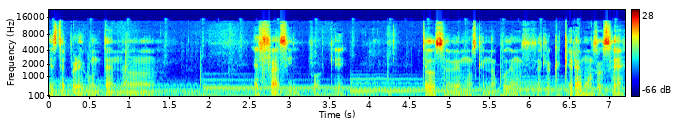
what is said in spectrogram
Esta pregunta no es fácil porque todos sabemos que no podemos hacer lo que queramos, o sea,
